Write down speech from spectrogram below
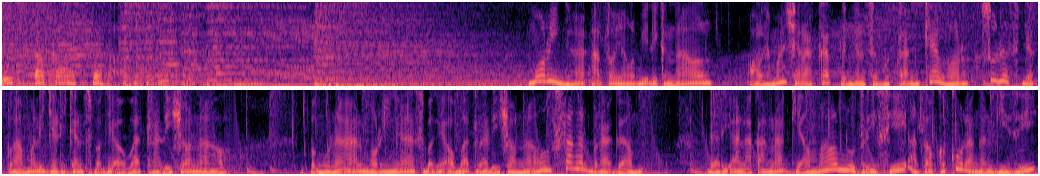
Pustaka Sehat. Moringa atau yang lebih dikenal oleh masyarakat dengan sebutan kelor sudah sejak lama dijadikan sebagai obat tradisional. Penggunaan moringa sebagai obat tradisional sangat beragam. Dari anak-anak yang malnutrisi atau kekurangan gizi,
